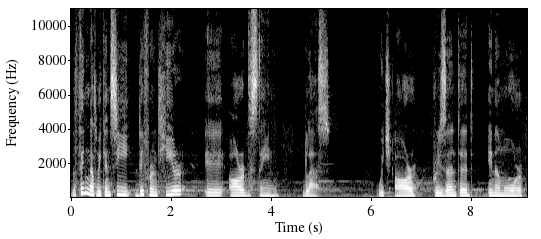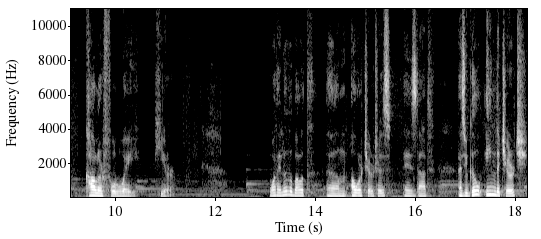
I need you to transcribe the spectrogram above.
the thing that we can see different here uh, are the stained glass, which are presented in a more colorful way here. What I love about um, our churches is that as you go in the church,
